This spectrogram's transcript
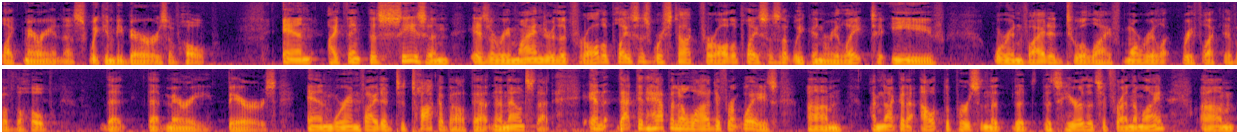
like Mary in this. We can be bearers of hope. And I think this season is a reminder that for all the places we're stuck, for all the places that we can relate to Eve, we're invited to a life more re- reflective of the hope that, that Mary bears. And we're invited to talk about that and announce that. And that can happen in a lot of different ways. Um, I'm not going to out the person that, that, that's here that's a friend of mine. Um,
